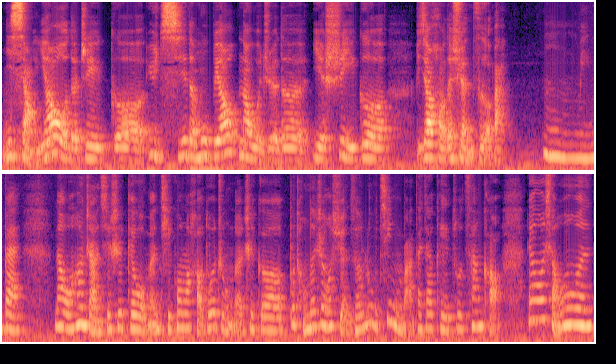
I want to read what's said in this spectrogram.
你想要的这个预期的目标，那我觉得也是一个。比较好的选择吧。嗯，明白。那王行长其实给我们提供了好多种的这个不同的这种选择路径吧，大家可以做参考。另外，我想问问，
